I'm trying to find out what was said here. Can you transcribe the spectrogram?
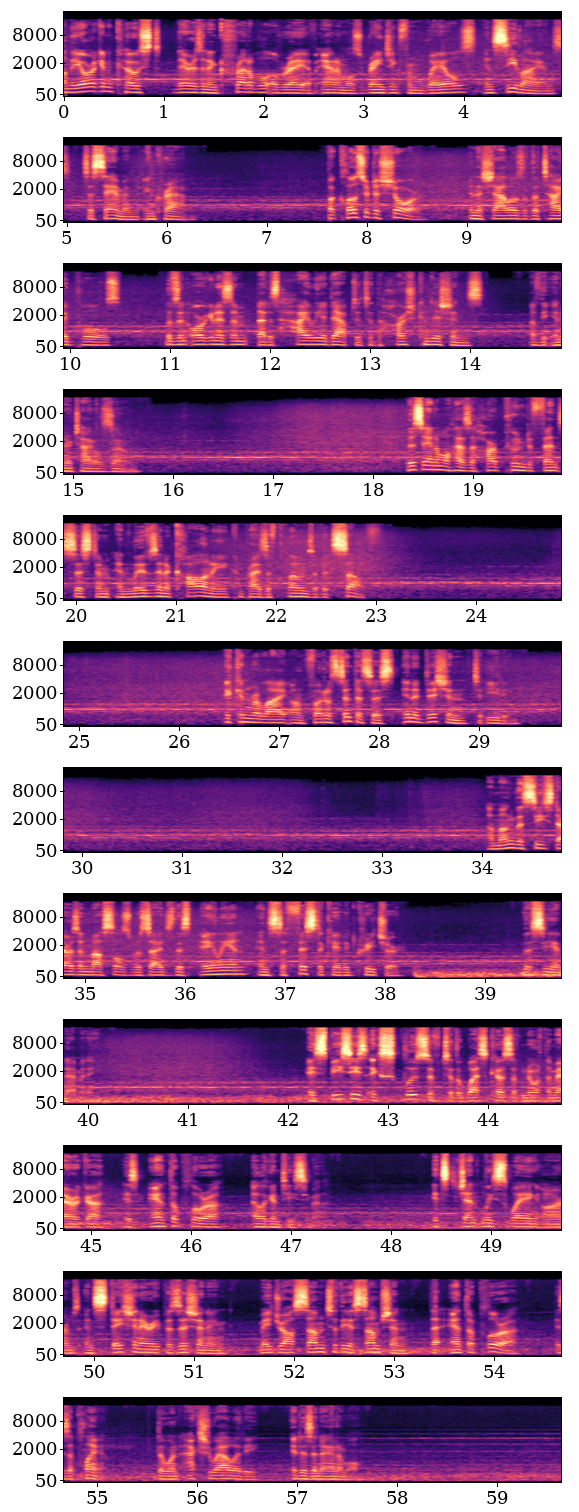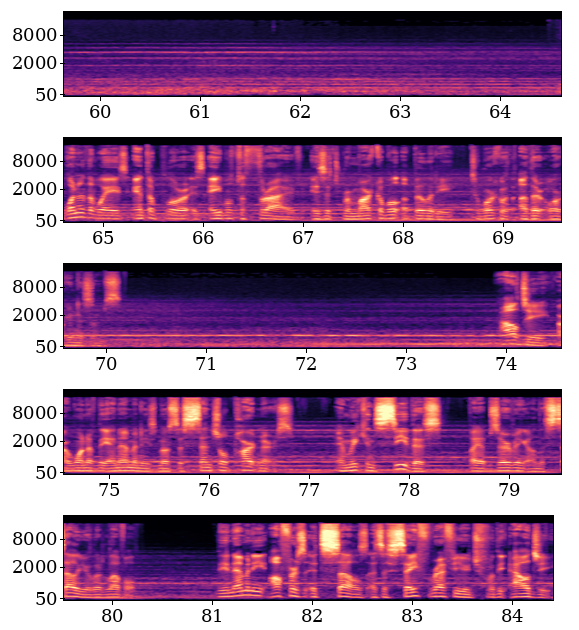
On the Oregon coast, there is an incredible array of animals ranging from whales and sea lions to salmon and crab. But closer to shore, in the shallows of the tide pools, lives an organism that is highly adapted to the harsh conditions of the intertidal zone. This animal has a harpoon defense system and lives in a colony comprised of clones of itself. It can rely on photosynthesis in addition to eating. Among the sea stars and mussels resides this alien and sophisticated creature, the sea anemone. A species exclusive to the west coast of North America is Anthopleura elegantissima. Its gently swaying arms and stationary positioning may draw some to the assumption that Anthopleura is a plant, though in actuality, it is an animal. One of the ways Anthopleura is able to thrive is its remarkable ability to work with other organisms. Algae are one of the anemone's most essential partners, and we can see this by observing on the cellular level. The anemone offers its cells as a safe refuge for the algae,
